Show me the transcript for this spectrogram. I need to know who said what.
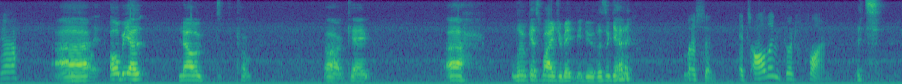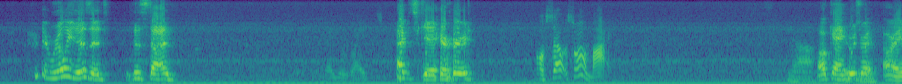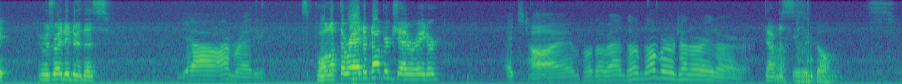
Speaker 1: Yeah.
Speaker 2: Uh, OBS. No. Come. Okay. Uh, Lucas, why'd you make me do this again?
Speaker 1: Listen, it's all in good fun.
Speaker 2: It's. It really isn't this time.
Speaker 1: Yeah, you're right.
Speaker 2: I'm scared.
Speaker 1: Oh, so so am I.
Speaker 3: Yeah.
Speaker 2: Okay, who's ready? All right, who's ready to do this?
Speaker 1: Yeah, I'm ready.
Speaker 2: Let's pull up the random number generator.
Speaker 1: It's time for the random number generator.
Speaker 2: Time to
Speaker 3: Uh,
Speaker 2: s-
Speaker 3: here we go.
